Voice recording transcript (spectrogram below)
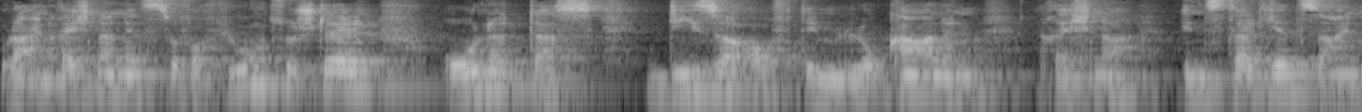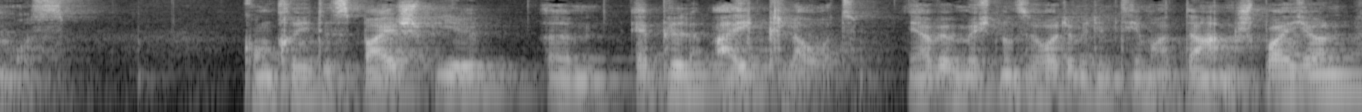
oder ein Rechnernetz zur Verfügung zu stellen, ohne dass diese auf dem lokalen Rechner installiert sein muss. Konkretes Beispiel ähm, Apple iCloud. Ja, wir möchten uns ja heute mit dem Thema Datenspeichern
